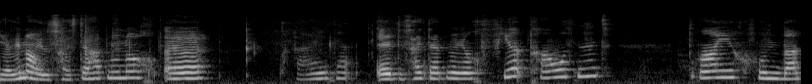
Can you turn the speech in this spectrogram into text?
Ja, genau. Das heißt, er hat nur noch. Äh, äh, das heißt, er hat nur noch 4300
